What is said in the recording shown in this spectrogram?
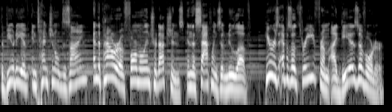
the beauty of intentional design, and the power of formal introductions in the saplings of new love. Here is episode 3 from Ideas of Order.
